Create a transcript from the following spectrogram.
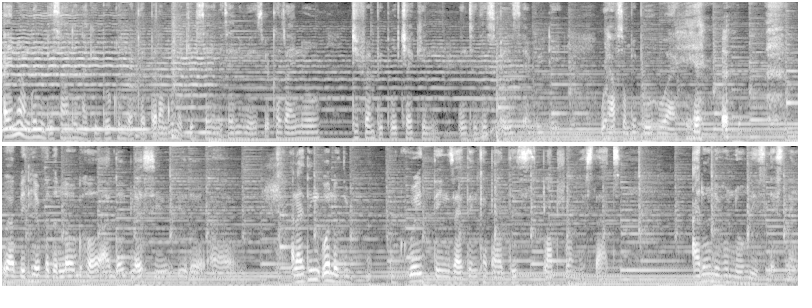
I know I'm going to be sounding like a broken record, but I'm going to keep saying it anyways because I know different people checking into this space every day. We have some people who are here who have been here for the long haul, and God bless you. You know, um, and I think one of the great things I think about this platform is that I don't even know who is listening.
